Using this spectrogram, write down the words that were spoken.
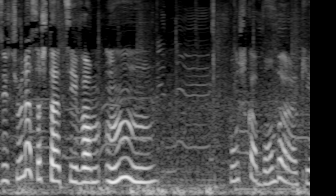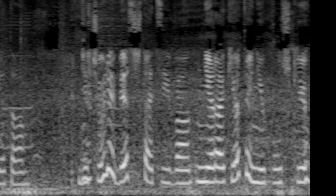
Девчуля со штативом. М-м. Пушка, бомба, ракета. Девчуля без штатива. Ни ракеты, ни пушки.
